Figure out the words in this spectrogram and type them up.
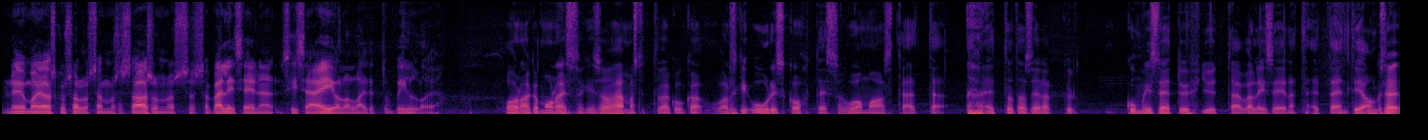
Nyman joskus ollut semmoisessa asunnossa, jossa väliseinän sisään ei olla laitettu villoja? On aika monessakin. Se on hämmästyttävää, kuinka varsinkin uudiskohteessa huomaa sitä, että et tota siellä kyllä kumisee tyhjyyttää väliseinät. Että en tiedä, onko se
